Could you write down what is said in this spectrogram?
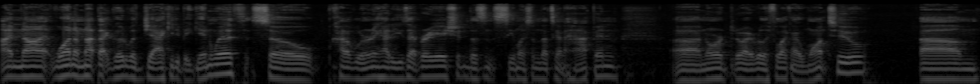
I'm not one. I'm not that good with Jacqui to begin with, so kind of learning how to use that variation doesn't seem like something that's going to happen. Uh, nor do I really feel like I want to. Um,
